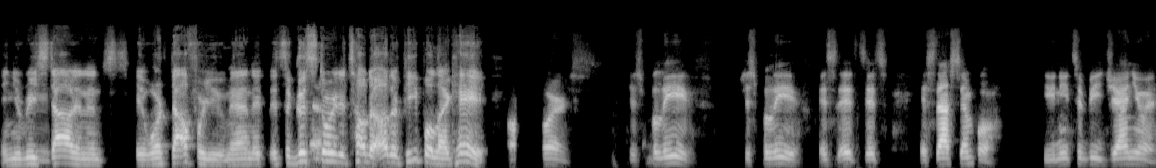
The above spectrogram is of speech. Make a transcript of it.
and you mm. reached out and it's it worked out for you, man. It, it's a good story to tell to other people. Like, hey, of course, just believe, just believe. It's it's it's it's that simple. You need to be genuine,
